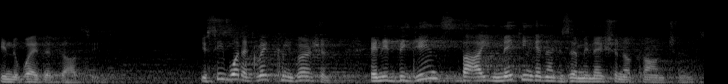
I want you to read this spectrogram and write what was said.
in the way that God sees. You see, what a great conversion. And it begins by making an examination of conscience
